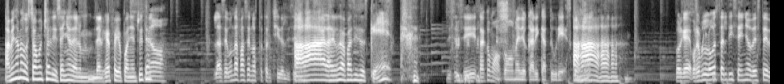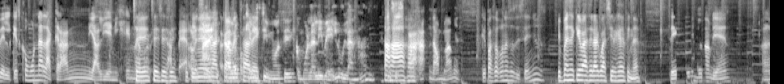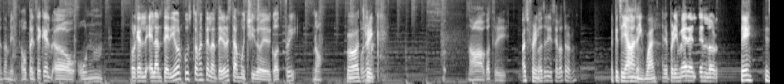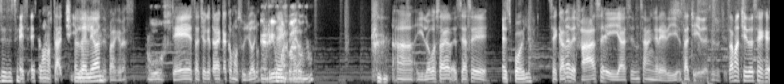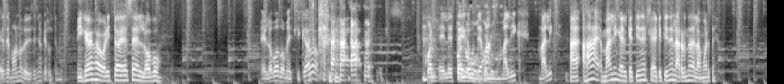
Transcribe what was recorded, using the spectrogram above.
A mí no me gustó mucho el diseño del, del jefe, yo ponía en Twitter. No. La segunda fase no está tan chida el diseño. Ah, la segunda fase dices, ¿qué? Dice, sí, está como, como medio caricaturesco. ¿no? Ajá, ajá. Porque, por ejemplo, luego está el diseño de este del que es como un alacrán y alienígena. Sí, sí, sí, que tiene ese. una cabeza de- sí, como la libélula, ¿no? Ajá, Entonces, ajá. Ajá, no mames. ¿Qué pasó con esos diseños? Yo pensé que iba a ser algo así el jefe final. Sí, yo también. Ah, yo también. O pensé que el, o un... Porque el, el anterior, justamente el anterior está muy chido, el Godfrey. No, Godric. no, Godfrey. Godfrey. Godfrey es el otro, ¿no? Que se No, llaman sí. igual. El primer Elden Lord. Sí, sí, sí, sí. sí. Es- ese mono está chido. El de León. Para que veas. Uf, Sí, está chido que trae acá como su yoyo. el río Sí. malvado, ¿no? Ajá, y luego se, se hace... Spoiler. Se cambia de fase y hace un sangrería. Está chido, ese es chido. Está más chido ese, ese mono de diseño que el último. Mi jefe favorito es el lobo. El lobo domesticado. ¿Cuál? El este, ¿Cuál ¿cómo lobo? se llama? Malik. Malik. Ah, Ajá, Malik, el que tiene el que tiene la runa de la muerte.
